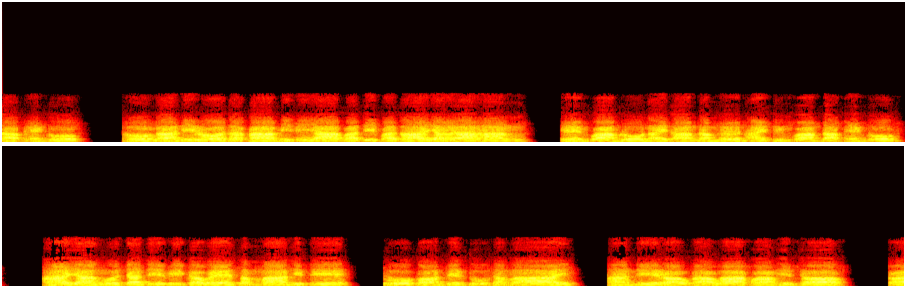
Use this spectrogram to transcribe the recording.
ดับแห่งทุกข์ทุกขานิโรธคามินิยาปฏิปทาญาณังเป็นความรู้ในทางดำเนินให้ถึงความดับแห่งทุกข์อายังอุจจติภิกขเวสัมมาทิฏฐิดูก่อนภิกษุทั้งหลาย อันนี้เรากล่าวว่าความเห็นชอบ กา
